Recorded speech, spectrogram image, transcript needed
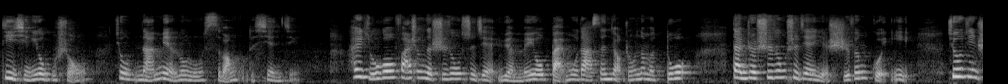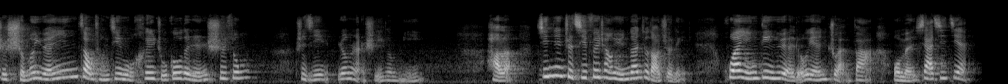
地形又不熟，就难免落入死亡谷的陷阱。黑竹沟发生的失踪事件远没有百慕大三角洲那么多，但这失踪事件也十分诡异。究竟是什么原因造成进入黑竹沟的人失踪，至今仍然是一个谜。好了，今天这期非常云端就到这里，欢迎订阅、留言、转发，我们下期见。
